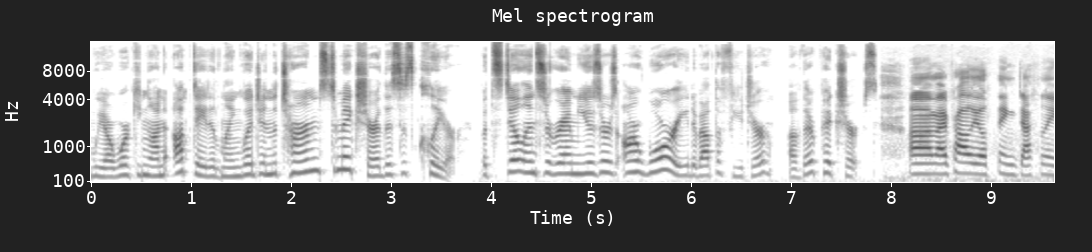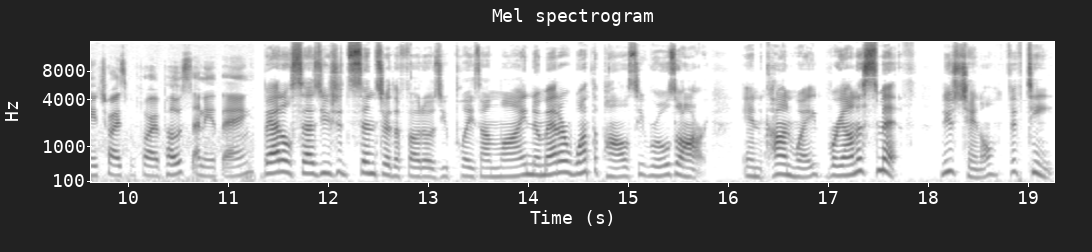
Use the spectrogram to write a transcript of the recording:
We are working on updated language in the terms to make sure this is clear. But still, Instagram users are worried about the future of their pictures. Um, I probably will think definitely twice before I post anything. Battle says you should censor the photos you place online no matter what the policy rules are. In Conway, Brianna Smith, News Channel 15.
